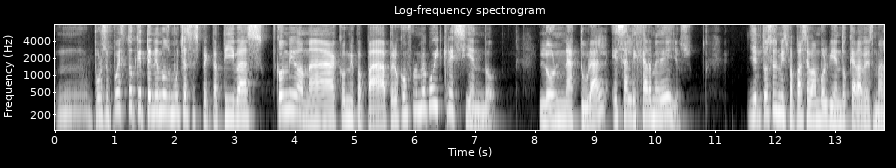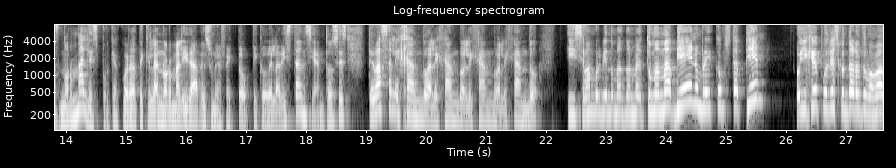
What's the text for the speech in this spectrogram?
Mm, por supuesto que tenemos muchas expectativas con mi mamá, con mi papá, pero conforme voy creciendo, lo natural es alejarme de ellos. Y entonces mis papás se van volviendo cada vez más normales, porque acuérdate que la normalidad es un efecto óptico de la distancia. Entonces te vas alejando, alejando, alejando, alejando, y se van volviendo más normales. Tu mamá, bien, hombre, ¿cómo está? Bien. Oye, ¿qué me podrías contar de tu mamá?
